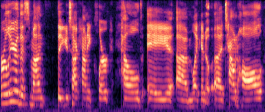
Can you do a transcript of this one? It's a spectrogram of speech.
earlier this month, the Utah County Clerk held a um, like an, a town hall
